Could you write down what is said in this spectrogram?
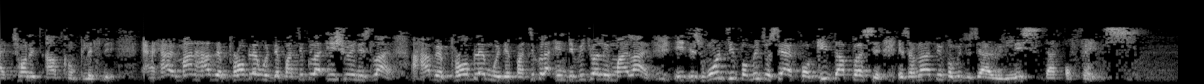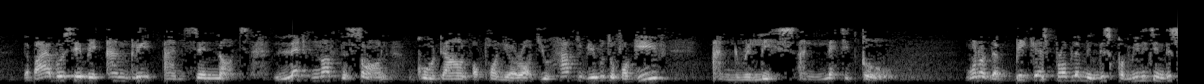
I turn it out completely. And a man has a problem with a particular issue in his life. I have a problem with a particular individual in my life. It is one thing for me to say, I forgive that person. It's another thing for me to say, I release that offense. The Bible says, Be angry and sin not. Let not the sun go down upon your wrath. You have to be able to forgive and release and let it go. One of the biggest problems in this community, in this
